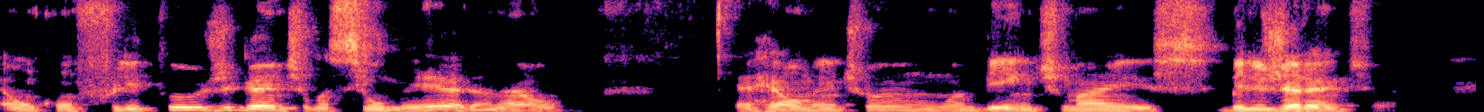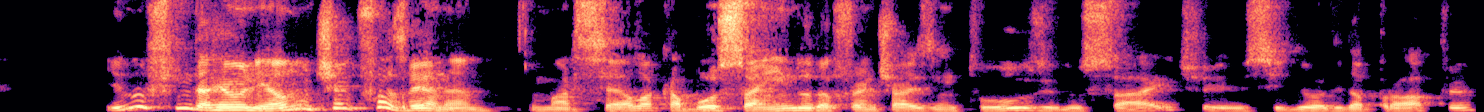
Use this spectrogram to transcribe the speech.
É um conflito gigante, uma ciumeira, né? É realmente um ambiente mais beligerante. Né? E no fim da reunião não tinha o que fazer, né? O Marcelo acabou saindo da Franchising Tools e do site, seguiu a vida própria.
